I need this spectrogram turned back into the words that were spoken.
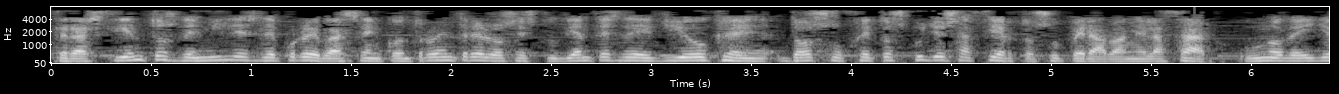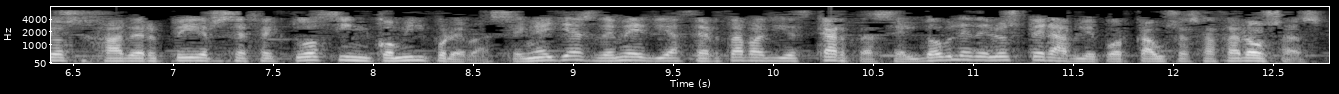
Tras cientos de miles de pruebas, se encontró entre los estudiantes de Duke eh, dos sujetos cuyos aciertos superaban el azar. Uno de ellos, Haber Pierce, efectuó 5.000 pruebas. En ellas, de media, acertaba 10 cartas, el doble de lo esperable por causas azarosas.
